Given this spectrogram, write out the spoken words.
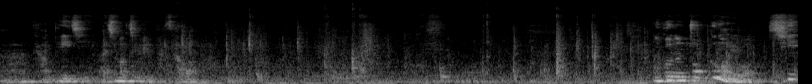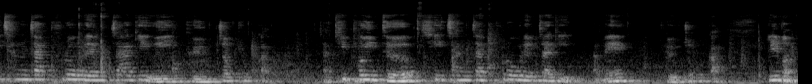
자 다음 페이지. 마지막 책입니다 4번 이거는 조금 어려워. 시창작 프로그램 짜기의 교육적 효과. 자 키포인트. 시창작 프로그램 짜기. 그다음에 교육적 효과 1번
